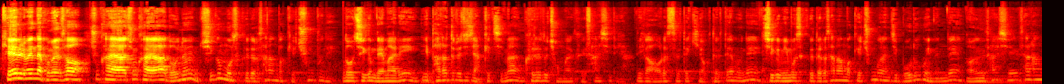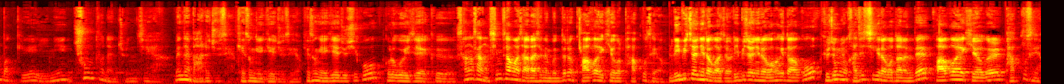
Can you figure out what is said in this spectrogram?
걔를 맨날 보면서 충카야 충카야. 너는 지금 모습 그대로 사랑받기에 충분해. 너 지금 내 말이 이 받아들여지지 않겠지만 그래도 정말 그게 사실이야. 네가 어렸을 때 기억들 때문에 지금 이 모습 그대로 사랑받기에 충분한지 모르고 있는데 너는 사실 사랑받기에 이미 충분한 존재야. 맨날 말해주세요. 계속 얘기해주세요. 계속 얘기해주시고 그리고 이제 그 상상 심상화 잘하시는 분들은 과거의 기억을 바꾸세요. 리비전이라고 하죠. 리비전이라고 하기도 하고 교정용 가지치기라고도 하는데 과거의 기억을 바꾸세요.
